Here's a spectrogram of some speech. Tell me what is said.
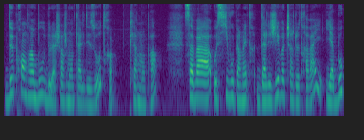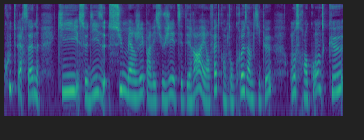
de prendre un bout de la charge mentale des autres, clairement pas. Ça va aussi vous permettre d'alléger votre charge de travail. Il y a beaucoup de personnes qui se disent submergées par les sujets, etc. Et en fait, quand on creuse un petit peu, on se rend compte que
